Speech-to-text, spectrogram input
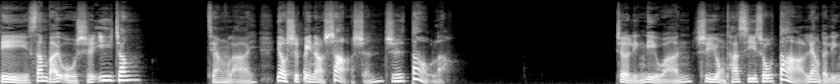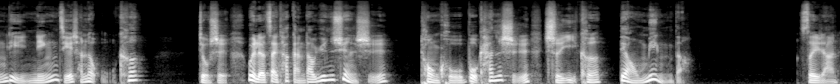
第三百五十一章，将来要是被那煞神知道了，这灵力丸是用它吸收大量的灵力凝结成了五颗，就是为了在他感到晕眩时、痛苦不堪时吃一颗吊命的。虽然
